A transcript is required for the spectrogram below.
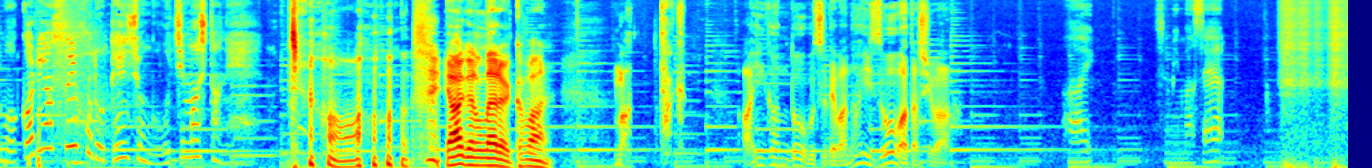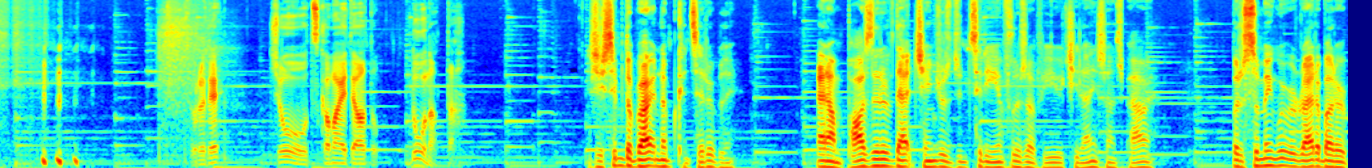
わかりやすいほどテンションが落ちましたね. Y'all gotta let her, come on. まったく。愛玩動物ではないぞ私はれで蝶を捕まえた後どうなった She seemed to brighten up considerably. And I'm positive that change was due to the influence of Hyuchidani-san's power. But assuming we were right about her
